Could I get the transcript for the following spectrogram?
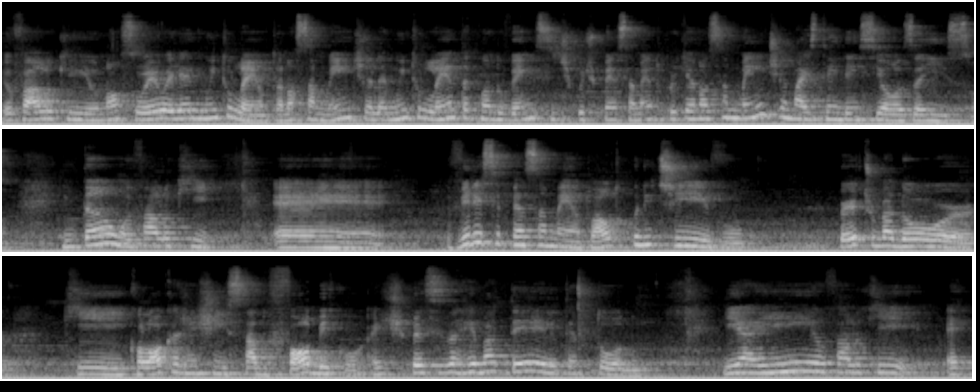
Eu falo que o nosso eu ele é muito lento, a nossa mente ela é muito lenta quando vem esse tipo de pensamento, porque a nossa mente é mais tendenciosa a isso. Então eu falo que é, vira esse pensamento autopunitivo, perturbador, que coloca a gente em estado fóbico, a gente precisa rebater ele o tempo todo. E aí eu falo que é,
